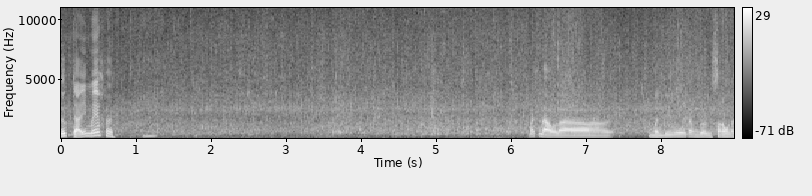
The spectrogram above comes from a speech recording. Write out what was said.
nước chảy mét thôi bắt đầu là mình đi vô trong rừng sâu nè.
